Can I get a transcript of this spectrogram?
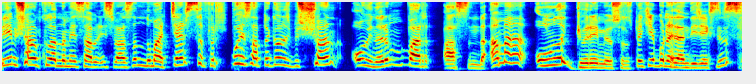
Benim şu an kullandığım hesabın ismi aslında Numaçher 0. Bu hesapta gördüğünüz gibi şu an oyunlarım var aslında ama onu da göremiyorsunuz. Peki bu neden diyeceksiniz?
